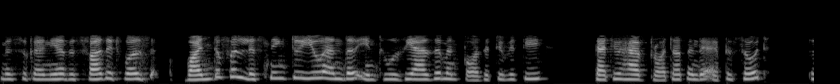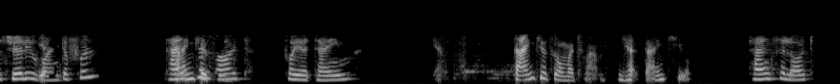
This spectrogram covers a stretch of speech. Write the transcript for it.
Ms. Sukanya Biswas. It was wonderful listening to you and the enthusiasm and positivity that you have brought up in the episode. It's really yeah. wonderful. Thank, thank you a lot for your time. Yeah. Thank you so much, ma'am. Yeah, thank you. Thanks a lot.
